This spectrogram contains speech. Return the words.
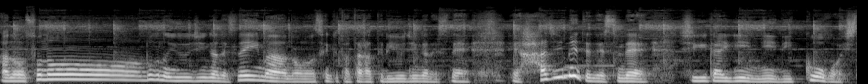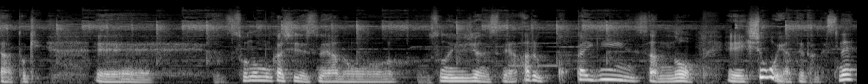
あのその僕の友人がですね今あの選挙戦ってる友人がですね初めてですね市議会議員に立候補した時、えー、その昔ですねあのその友人はですねある国会議員さんの、えー、秘書をやってたんですね。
